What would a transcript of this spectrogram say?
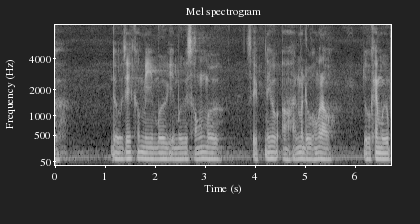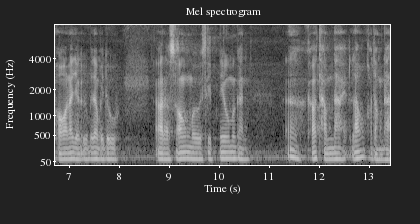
อ ดูสิเขามีมือกี่มือสองมือสิบนิ้วเอาหันมาดูของเรา ดูแค่มือพอนะ อย่างอื่นไม่ต้องไปดูเอาเราสองมือสิบนิ้วเหมือนกัน เออเขาทำได้เราต้องได้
